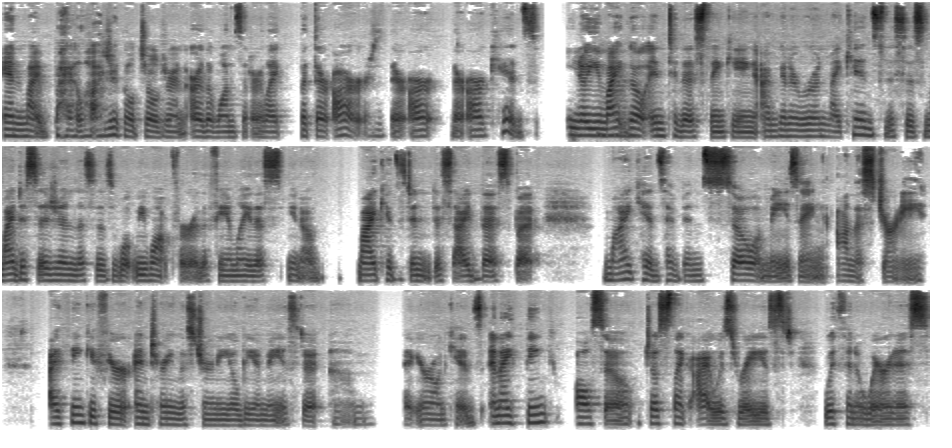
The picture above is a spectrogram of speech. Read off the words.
And my biological children are the ones that are like, but they're ours. There are there are kids. You know, you mm-hmm. might go into this thinking, I'm going to ruin my kids. This is my decision. This is what we want for the family. This, you know, my kids didn't decide this, but my kids have been so amazing on this journey. I think if you're entering this journey, you'll be amazed at um, at your own kids. And I think also, just like I was raised with an awareness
